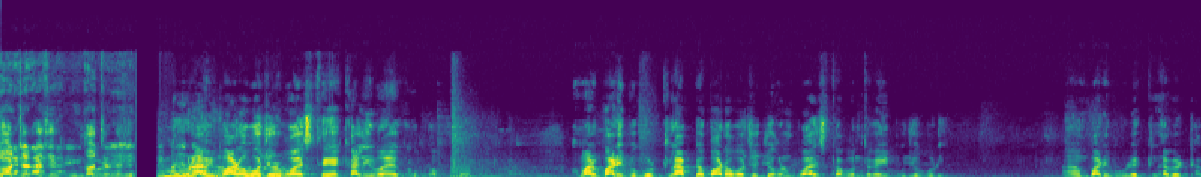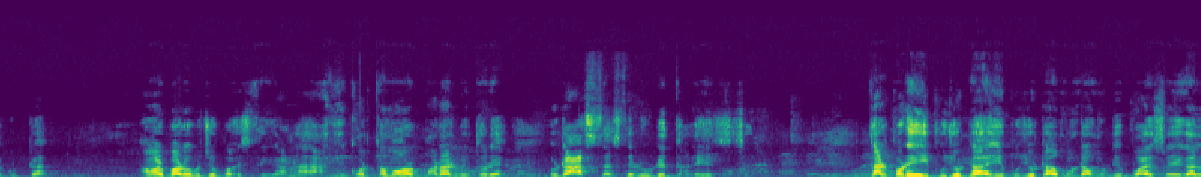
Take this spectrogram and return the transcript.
দরজার কাছে দরজার কাছে। দেখুন আমি বারো বছর বয়স থেকে কালীবাইয়ের খুব ভক্ত। আমার বাড়িপুকুর ক্লাবটা বারো বছর যখন বয়স তখন থেকে আমি পুজো করি। বাড়িপুকুরের ক্লাবের ঠাকুরটা আমার বারো বছর বয়স থেকে আনা। আগে করতাম আমার পাড়ার ভেতরে ওটা আস্তে আস্তে রোডের ধারে এসছে। তারপরে এই পুজোটা এই পুজোটা মোটামুটি বয়স হয়ে গেল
